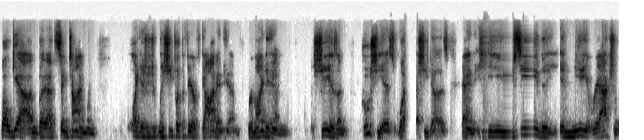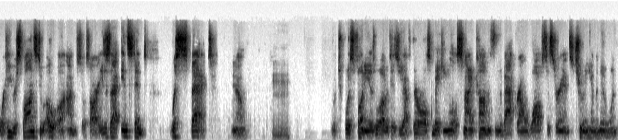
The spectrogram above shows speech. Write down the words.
well, yeah, um, but at the same time, when like when she put the fear of God in him, reminded him she isn't who she is, what she does, and he you see the immediate reaction where he responds to, "Oh, uh, I'm so sorry." He's just that instant respect, you know, Mhm. which was funny as well because you have girls making little snide comments in the background while Sister Anne's chewing him a new one.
